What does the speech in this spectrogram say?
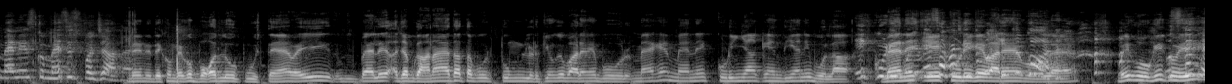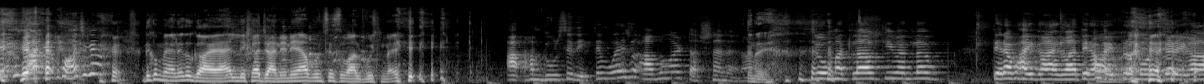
मैंने इसको मैसेज पहुंचाना है नहीं नहीं देखो मेरे को बहुत लोग पूछते हैं भाई पहले जब गाना आया था तब तुम लड़कियों के बारे में बोल मैं क्या मैंने कुड़ियां कहदियां नहीं बोला एक कुड़ी मैंने बोली, मैं एक समझ कुड़ी गई के तो बारे एक में कौन बोला है? है भाई होगी कोई। पहुँच गया। देखो मैंने तो गाया है लिखा जाने नहीं आप उनसे सवाल पूछना है। आ, हम दूर से देखते हैं। वो है जो आप लोगों का टशन है ना? जो मतलब कि मतलब तेरा भाई गाएगा तेरा भाई प्रमोट करेगा।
